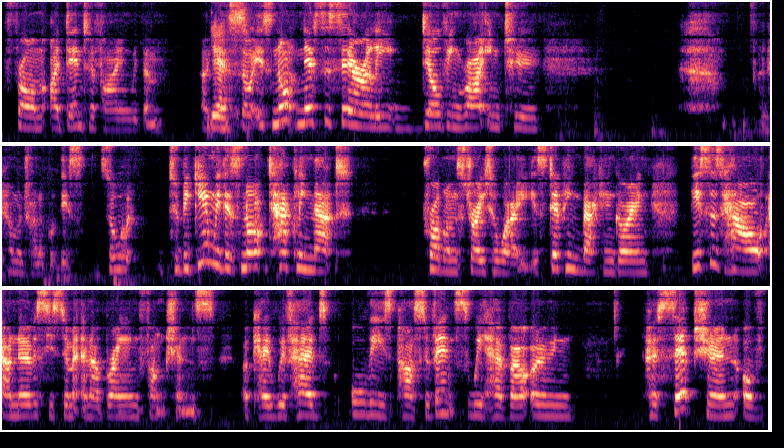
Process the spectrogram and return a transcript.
from identifying with them. I yes. Guess. So it's not necessarily delving right into how am I trying to put this? So to begin with, it's not tackling that problem straight away is stepping back and going, this is how our nervous system and our brain functions. Okay, we've had all these past events, we have our own perception of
